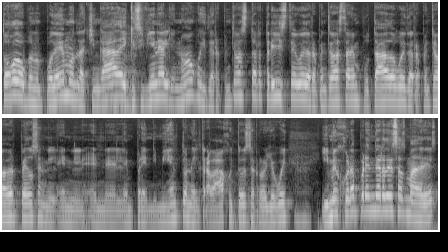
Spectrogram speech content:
todo, bueno, podemos, la chingada, y que si viene alguien. No, güey, de repente vas a estar triste, güey, de repente vas a estar emputado, güey, de repente va a haber pedos en el, en el- en el emprendimiento, en el trabajo y todo ese rollo, güey. Y mejor aprender de esas madres,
